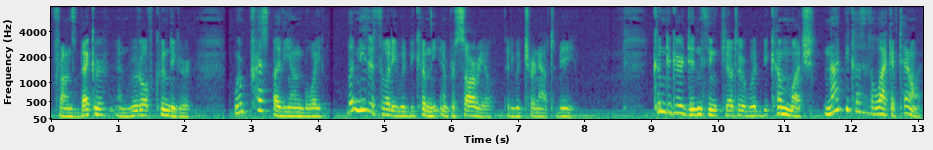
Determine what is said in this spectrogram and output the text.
Franz Becker and Rudolf Kündinger, were impressed by the young boy, but neither thought he would become the impresario that he would turn out to be. Kündinger didn't think Pyotr would become much, not because of the lack of talent,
